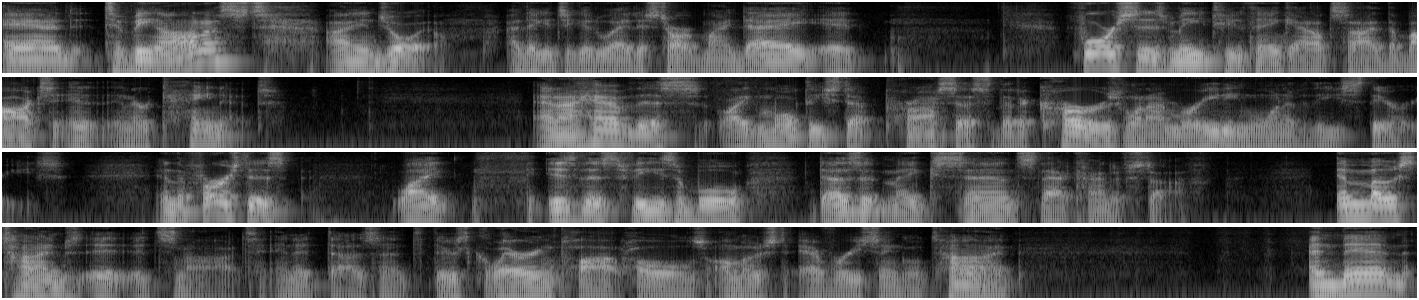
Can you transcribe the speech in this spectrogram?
and to be honest, I enjoy them. I think it's a good way to start my day. It forces me to think outside the box and entertain it. And I have this like multi-step process that occurs when I'm reading one of these theories. And the first is like is this feasible? Does it make sense? That kind of stuff. And most times it, it's not, and it doesn't. There's glaring plot holes almost every single time. And then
